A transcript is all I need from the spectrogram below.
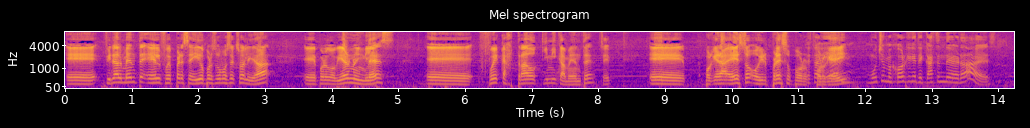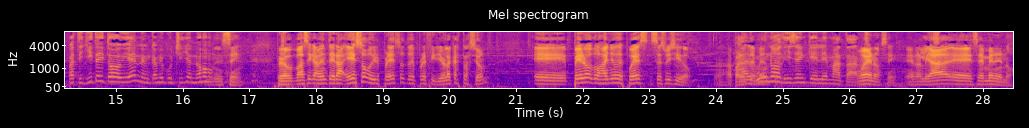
Eh, finalmente él fue perseguido por su homosexualidad eh, por el gobierno inglés, eh, fue castrado químicamente, Sí. porque era eso o ir preso por, Está por bien, gay. Mucho mejor que que te casten de verdad. Es. Pastillita y todo bien, en cambio cuchillo no. Sí. Pero básicamente era eso o ir preso, entonces prefirió la castración. Eh, pero dos años después se suicidó. Aparentemente. Algunos dicen que le mataron. Bueno, sí. En realidad eh, se envenenó.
